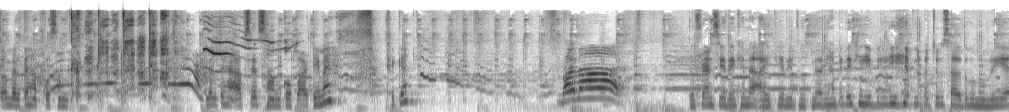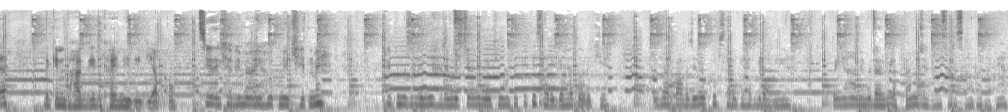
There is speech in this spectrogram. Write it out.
तो मिलते हैं आपको शाम मिलते हैं आपसे शाम को पार्टी में ठीक है? बाय बाय तो फ्रेंड्स ये देखिए मैं आई थी अभी धूप में और यहाँ पे देखिए ये बिल्ली अपने बच्चों के साथ घूम रही है लेकिन भाग्य दिखाई नहीं देगी आपको। ये देखिए अभी मैं आई हूँ अपने खेत में। क्योंकि मुझे लेनी हरी मिर्ची और देखिए यहाँ पे कितनी सारी गहत हो रखी है। इस बार पापा जी ने खूब सारी गहत भी डाली है। तो यहाँ आने में डर भी लगता है मुझे, बहुत सारे सांप आ जाते हैं।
